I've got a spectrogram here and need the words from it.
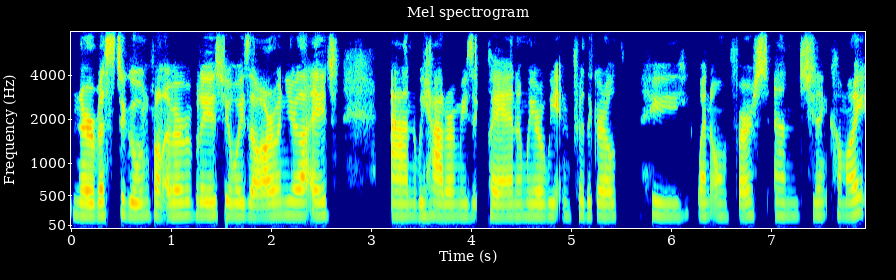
nervous to go in front of everybody as you always are when you're that age. And we had our music playing and we were waiting for the girl who went on first and she didn't come out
